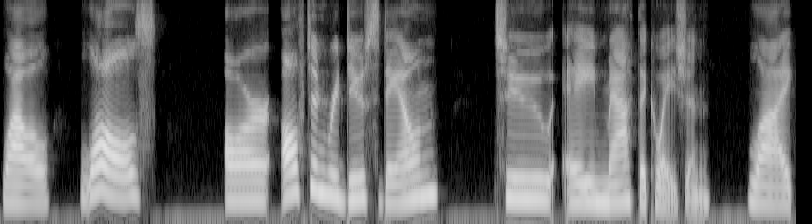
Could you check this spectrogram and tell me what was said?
while laws are often reduced down to a math equation like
